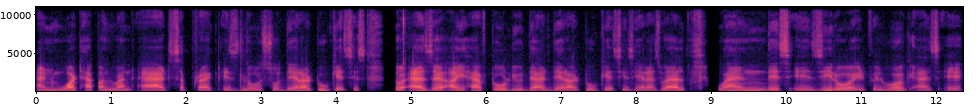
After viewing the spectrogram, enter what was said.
And what happens when add subtract is low? So there are two cases so as i have told you that there are two cases here as well. When this is 0 it will work as a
